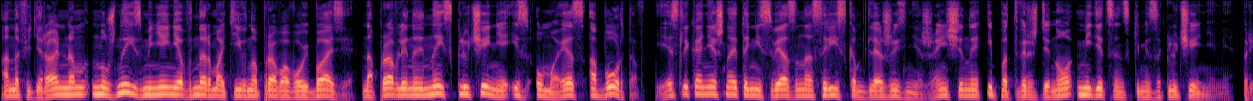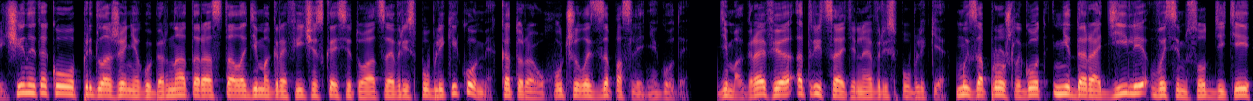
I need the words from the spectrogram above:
А на федеральном нужны изменения в нормативно-правовой базе, направленные на исключение из ОМС абортов, если, конечно, это не связано с риском для жизни женщины и подтверждено медицинскими заключениями. Причиной такого предложения губернатора стала демографическая ситуация в Республике Коми, которая ухудшилась за последние годы. Демография отрицательная в республике. Мы за прошлый год не дородили 800 детей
